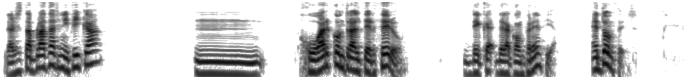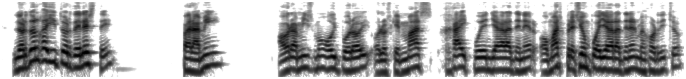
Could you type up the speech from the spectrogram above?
La sexta plaza significa mm, jugar contra el tercero de la conferencia. Entonces, los dos gallitos del este, para mí, ahora mismo, hoy por hoy, o los que más hype pueden llegar a tener, o más presión pueden llegar a tener, mejor dicho,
